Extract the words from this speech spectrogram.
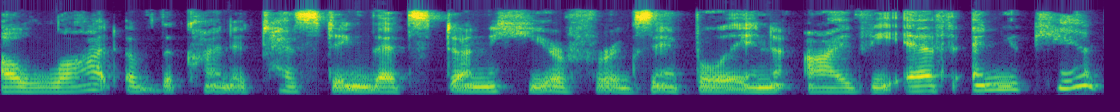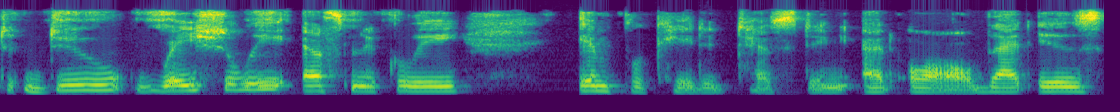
a lot of the kind of testing that's done here, for example, in IVF, and you can't do racially, ethnically, implicated testing at all. That is,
